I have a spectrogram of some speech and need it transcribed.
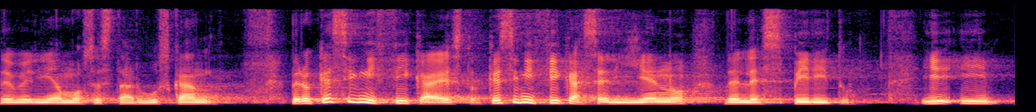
deberíamos estar buscando. Pero ¿qué significa esto? ¿Qué significa ser lleno del Espíritu? y,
